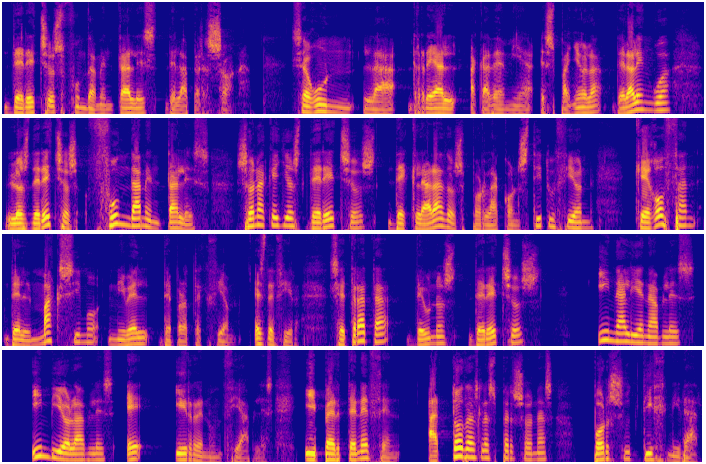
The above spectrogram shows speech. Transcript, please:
derechos fundamentales de la persona. Según la Real Academia Española de la Lengua, los derechos fundamentales son aquellos derechos declarados por la Constitución que gozan del máximo nivel de protección. Es decir, se trata de unos derechos inalienables, inviolables e irrenunciables, y pertenecen a todas las personas por su dignidad.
